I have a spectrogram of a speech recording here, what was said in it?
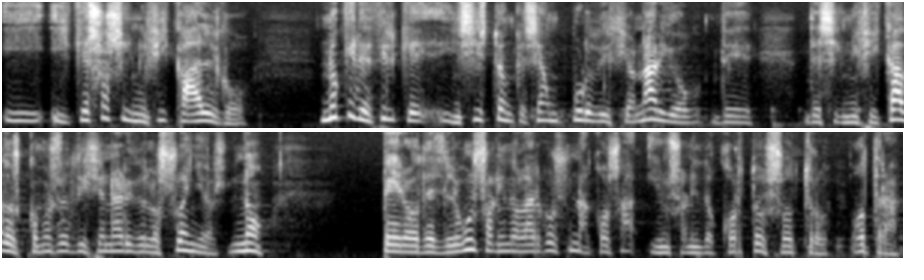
y, y que eso significa algo. No quiere decir que, insisto, en que sea un puro diccionario de, de, significados, como es el diccionario de los sueños, no. Pero desde luego un sonido largo es una cosa y un sonido corto es otro, otra.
